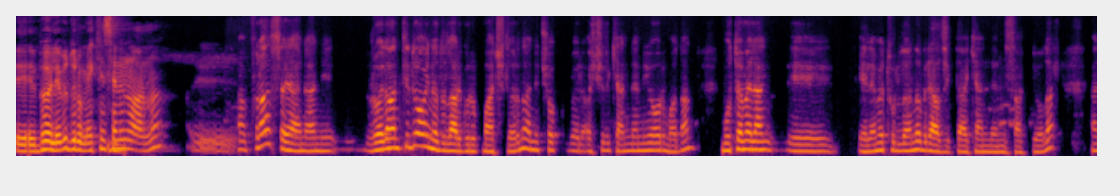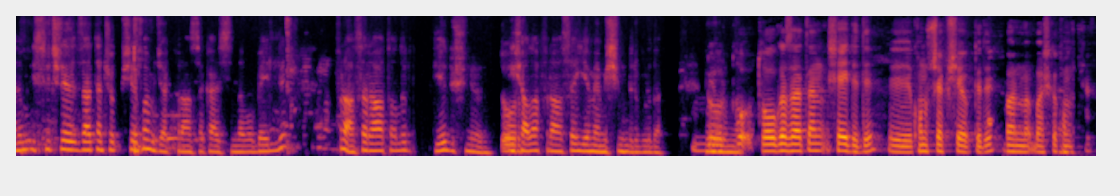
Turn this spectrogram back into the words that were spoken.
Ee, böyle bir durum. Ekin senin var mı? Ee, Ha, Fransa yani hani Rolanti'de oynadılar grup maçlarını. Hani çok böyle aşırı kendilerini yormadan. Muhtemelen e, eleme turlarına birazcık daha kendilerini saklıyorlar. Hani bu İsviçre zaten çok bir şey yapamayacak Fransa karşısında bu belli. Fransa rahat alır diye düşünüyorum. Doğru. İnşallah Fransa'yı yememişimdir burada. Doğru. To- Tolga zaten şey dedi. e, konuşacak bir şey yok dedi. Var mı başka Evet. konuşacak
